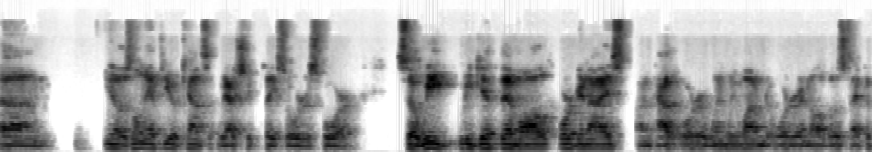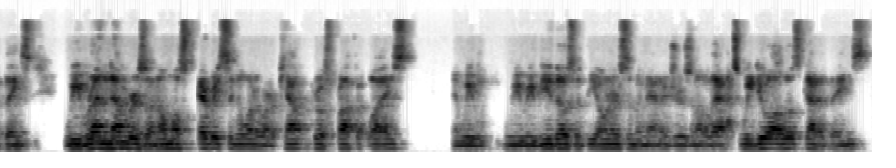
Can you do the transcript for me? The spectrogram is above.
Um, you know, there's only a few accounts that we actually place orders for. So we we get them all organized on how to order, when we want them to order, and all those type of things. We run numbers on almost every single one of our account, gross profit wise, and we we review those with the owners and the managers and all that. So we do all those kind of things.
